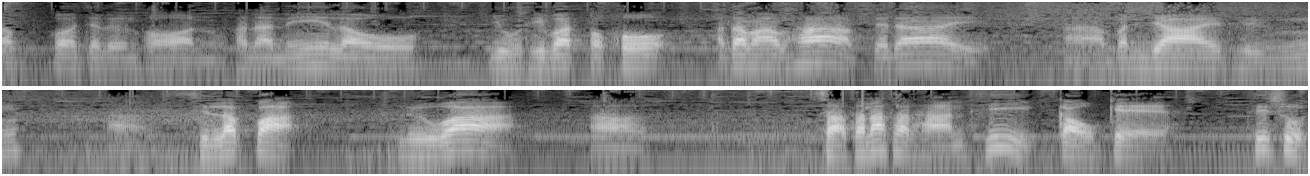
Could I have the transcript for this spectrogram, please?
ครับ ก็เจริญพรขณะนี้เราอยู่ที่วัดพระโคอาตมาภาพจะได้บรรยายถึงศิลปะ หรือว่าอ่าศาสนสถานที่เก่าแก่ที่สุด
